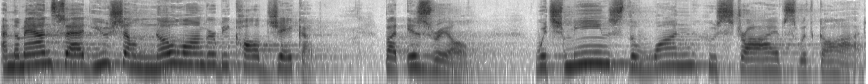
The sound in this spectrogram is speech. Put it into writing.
And the man said, You shall no longer be called Jacob, but Israel, which means the one who strives with God.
